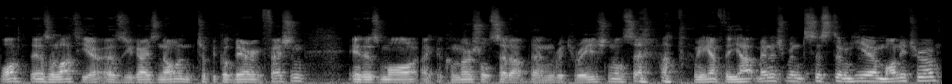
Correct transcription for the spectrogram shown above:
Well, there's a lot here, as you guys know, in typical Bering fashion. It is more like a commercial setup than recreational setup. We have the yard management system here, monitor,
